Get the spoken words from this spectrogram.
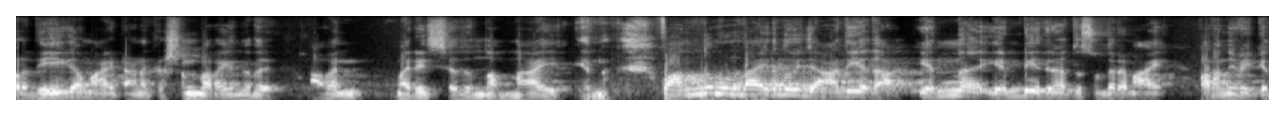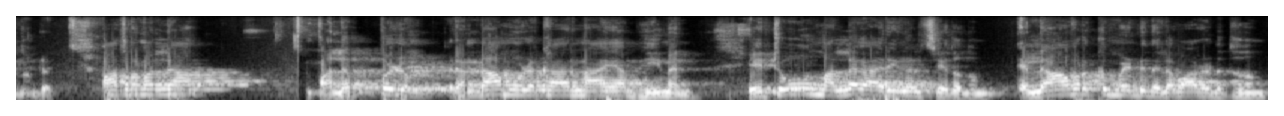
പ്രതീകമായിട്ടാണ് കൃഷ്ണൻ പറയുന്നത്. അവൻ മരിച്ചത് നന്നായി എന്ന്. അപ്പൊ അന്നും ഉണ്ടായിരുന്നു ഈ ജാതീയത എന്ന് എം ഡി ഇതിനകത്ത് സുന്ദരമായി പറഞ്ഞു വെക്കുന്നുണ്ട്. മാത്രമല്ല പലപ്പോഴും രണ്ടാം ഭീമൻ ഏറ്റവും നല്ല കാര്യങ്ങൾ ചെയ്തതും എല്ലാവർക്കും വേണ്ടി നിലപാടെടുത്തതും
